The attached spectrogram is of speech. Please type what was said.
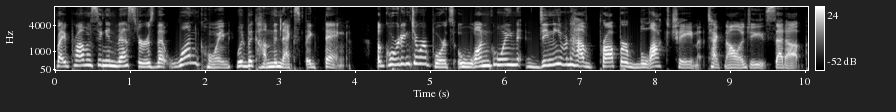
by promising investors that OneCoin would become the next big thing. According to reports, OneCoin didn't even have proper blockchain technology set up.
